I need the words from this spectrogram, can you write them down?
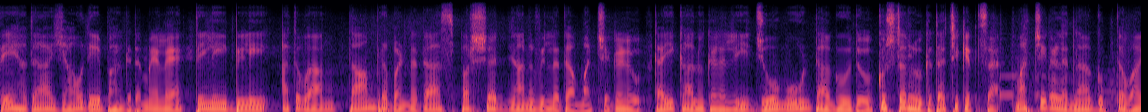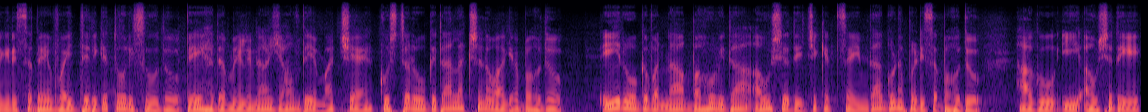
ದೇಹದ ಯಾವುದೇ ಭಾಗದ ಮೇಲೆ ತಿಳಿ, ಬಿಳಿ ಅಥವಾ ತಾಮ್ರ ಬಣ್ಣದ ಸ್ಪರ್ಶ ಜ್ಞಾನವಿಲ್ಲದ ಮಚ್ಚೆಗಳು ಕೈಕಾಲುಗಳಲ್ಲಿ ಜೋಮು ಉಂಟಾಗುವುದು. ಕುಷ್ಠರೋಗದ ಚಿಕಿತ್ಸೆ. ಮಚ್ಚೆಗಳನ್ನ ಗುಪ್ತವಾಗಿರಿಸದೆ ವೈದ್ಯರಿಗೆ ತೋರಿಸುವುದು. ದೇಹದ ಮೇಲಿನ ಯಾವುದೇ ಮಚ್ಚೆ ಕುಷ್ಠರೋಗದ ಲಕ್ಷಣವಾಗಿರಬಹುದು. ಈ ರೋಗವನ್ನು ಬಹುವಿಧ ಔಷಧಿ ಚಿಕಿತ್ಸೆಯಿಂದ ಗುಣಪಡಿಸಬಹುದು ಹಾಗೂ ಈ ಔಷಧಿ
